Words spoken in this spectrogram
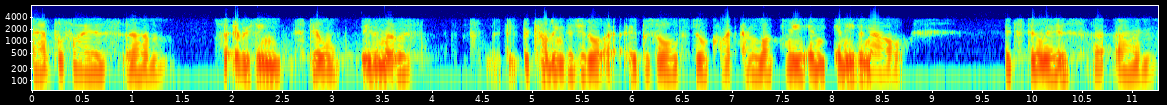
amplifiers. Um, so everything still, even though it was becoming digital, uh, it was all still quite analog to me, and and even now, it still is. Uh, um,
